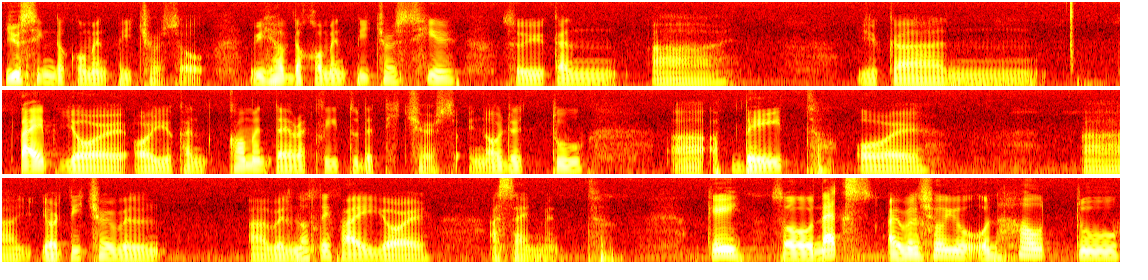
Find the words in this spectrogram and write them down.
using the comment feature. So we have the comment features here, so you can uh, you can type your or you can comment directly to the teachers in order to uh, update or uh, your teacher will uh, will notify your assignment. Okay so next I will show you on how to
